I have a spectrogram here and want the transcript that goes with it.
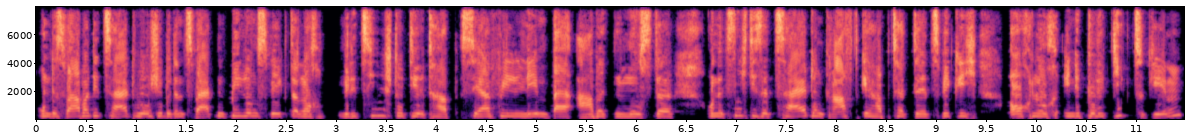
Und es war aber die Zeit, wo ich über den zweiten Bildungsweg dann noch Medizin studiert habe, sehr viel nebenbei arbeiten musste und jetzt nicht diese Zeit und Kraft gehabt hätte, jetzt wirklich auch noch in die Politik zu gehen.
